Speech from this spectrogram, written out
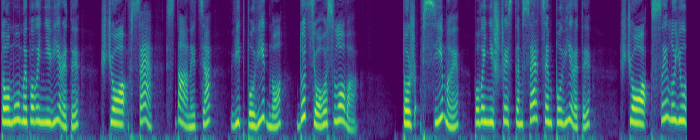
тому ми повинні вірити, що все станеться відповідно до цього слова. Тож всі ми повинні з чистим серцем повірити, що силою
